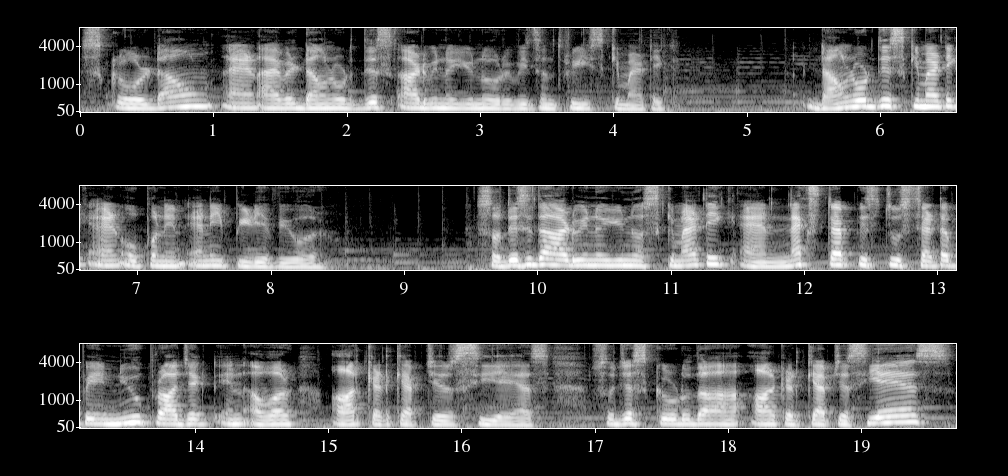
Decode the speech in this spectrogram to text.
Scroll down and I will download this Arduino Uno revision 3 schematic. Download this schematic and open in any PDF viewer. So this is the Arduino Uno schematic and next step is to set up a new project in our OrCAD Capture CIS. So just go to the OrCAD Capture CIS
